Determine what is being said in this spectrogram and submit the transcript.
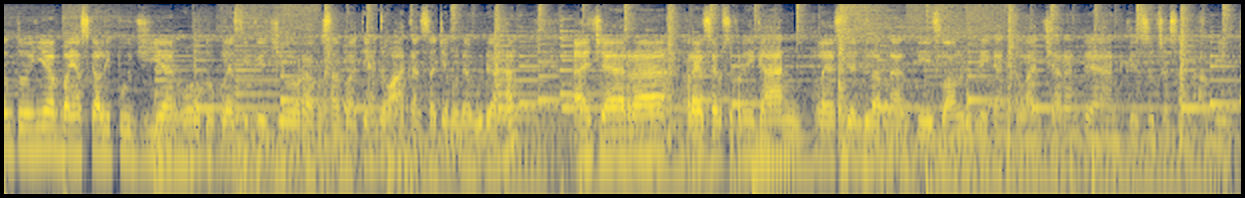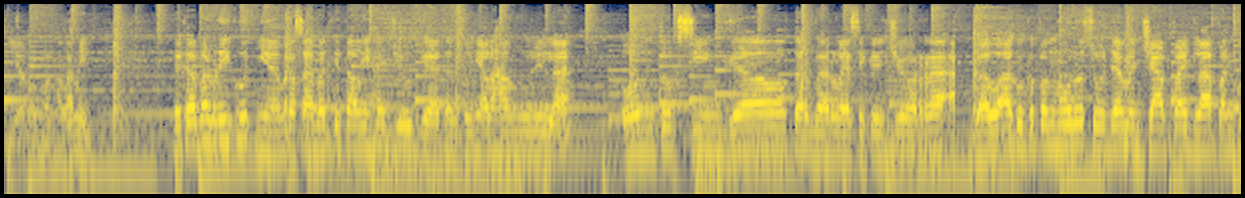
tentunya banyak sekali pujian untuk Lesti Kejora. Persahabat ya doakan saja mudah-mudahan Acara resepsi pernikahan Lesti dan Bilar nanti selalu diberikan kelancaran dan kesuksesan. Amin. Ya robbal alamin. Ke kabar berikutnya, persahabat kita lihat juga. Tentunya Alhamdulillah untuk single terbaru Lesti Kejora Bawa Aku ke Penghulu sudah mencapai 8,2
